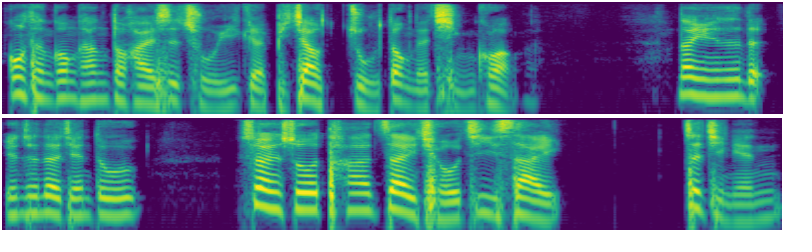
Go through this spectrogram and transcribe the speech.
工藤公康都还是处于一个比较主动的情况。那原成的原成的监督，虽然说他在球季赛这几年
